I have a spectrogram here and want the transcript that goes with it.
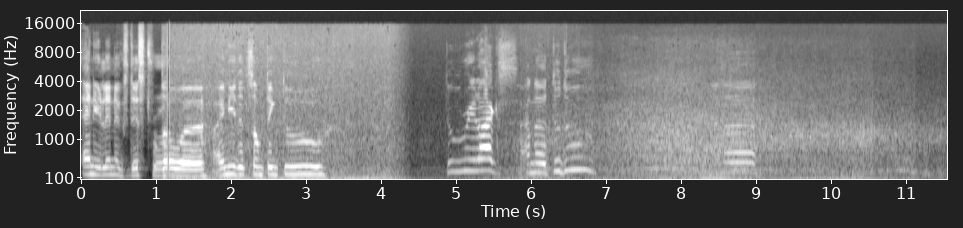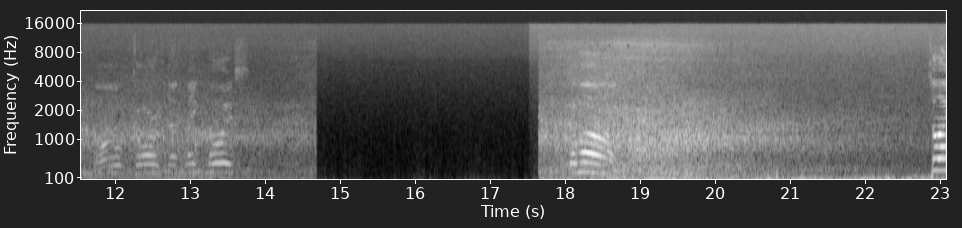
any Linux distro. So uh, I needed something to to relax and uh, to do So I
